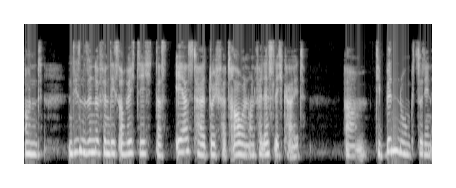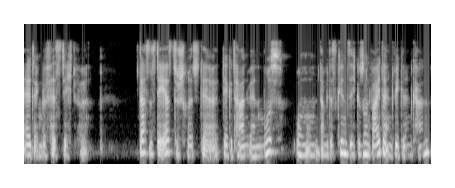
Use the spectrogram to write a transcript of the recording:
Und in diesem Sinne finde ich es auch wichtig, dass erst halt durch Vertrauen und Verlässlichkeit ähm, die Bindung zu den Eltern befestigt wird. Das ist der erste Schritt, der, der getan werden muss, um, um, damit das Kind sich gesund weiterentwickeln kann.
